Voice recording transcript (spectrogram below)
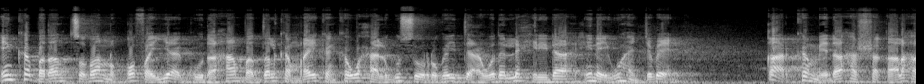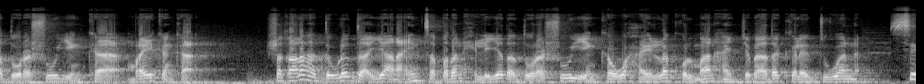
in ka badan toban qof ayaa guud ahaanba dalka maraykanka waxaa lagu soo rogay dacwado la xidhiidha inay u hanjabeen. Qaar ka mid ah shaqaalaha doorashooyinka maraykanka. Shaqaalaha dowladda ayaana inta badan xilliyada doorashooyinka waxay la kulmaan hanjabaado kala duwan si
